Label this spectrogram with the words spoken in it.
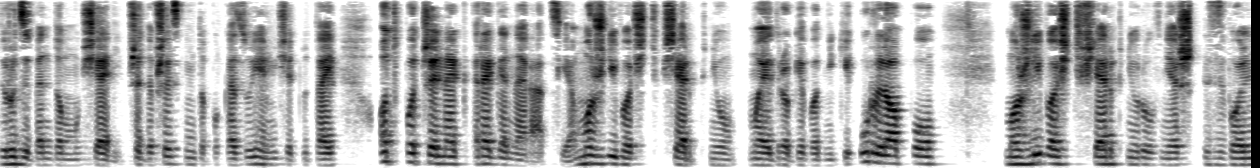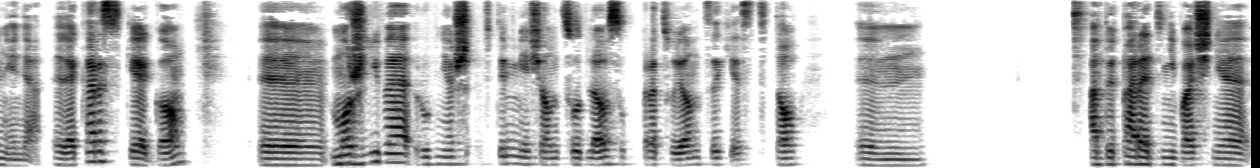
drudzy będą musieli. Przede wszystkim to pokazuje mi się tutaj odpoczynek, regeneracja, możliwość w sierpniu, moje drogie wodniki, urlopu, możliwość w sierpniu również zwolnienia lekarskiego. Yy, możliwe również w tym miesiącu dla osób pracujących jest to, aby parę dni właśnie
